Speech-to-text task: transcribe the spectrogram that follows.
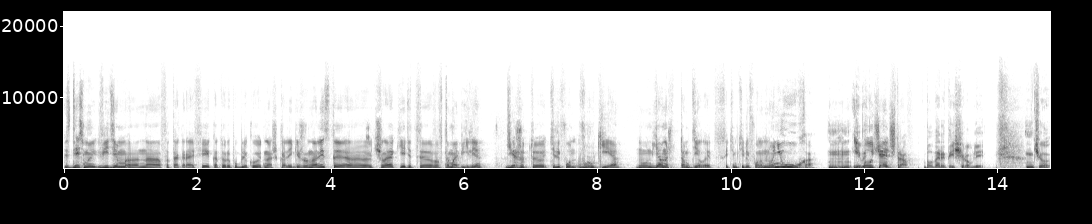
Здесь мы видим э, на фотографии, которые публикуют наши коллеги-журналисты, э, человек едет э, в автомобиле, держит телефон в руке, ну, он явно что-то там делает с этим телефоном, но не ухо. Мгм. И, И- получает штраф. Полторы тысячи рублей. Ничего,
